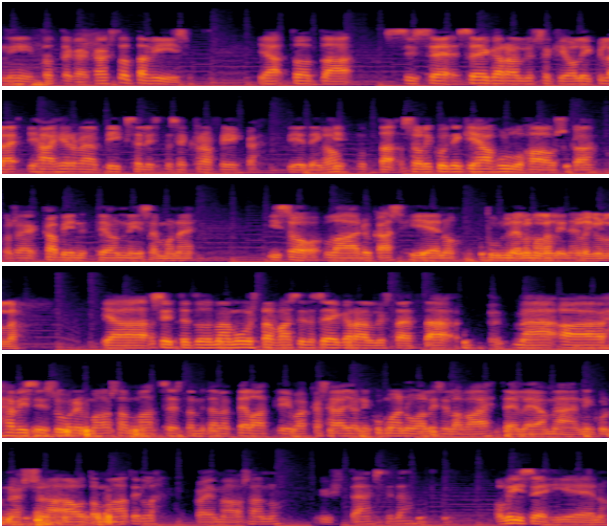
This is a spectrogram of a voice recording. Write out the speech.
niin, totta kai, 2005. Ja tota, siis se Sega Rallyssakin oli kyllä ihan hirveän pikselistä se grafiikka tietenkin, Joo. mutta se oli kuitenkin ihan hullu hauskaa, kun se kabinetti on niin semmonen iso, laadukas, hieno, tunnelmallinen. Kyllä, kyllä. Ja sitten tota, mä muistan vaan sitä Sega Rallysta, että mä äh, hävisin suurimman osan matseista, mitä me pelattiin, vaikka se ajoi niinku manuaalisilla vaihteilla ja mä niinku nössönä automaatilla, kun en mä osannut yhtään sitä. Oli se hieno.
